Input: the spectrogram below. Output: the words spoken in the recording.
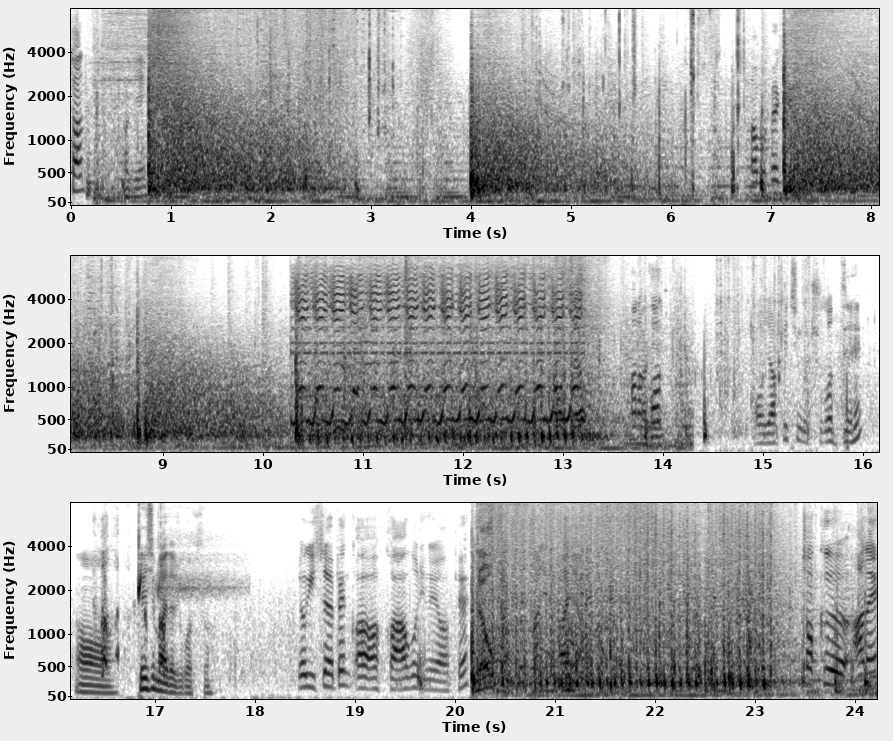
씨. 술탄. 확인 한번 뺄게요. 하나 컷. 어 야키 친구 죽었네. 어 대신 맞아 죽었어 여기 있어요. 뺑. 아 아까 아군이네요 앞에. 아니야 저 그 안에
